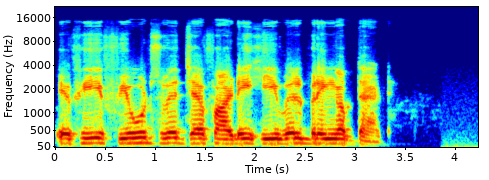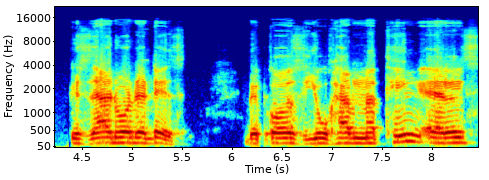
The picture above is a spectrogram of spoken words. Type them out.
if he feuds with jeff hardy he will bring up that. Is that what it is? Because you have nothing else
